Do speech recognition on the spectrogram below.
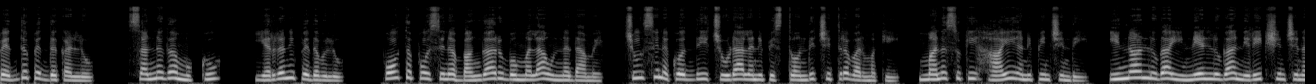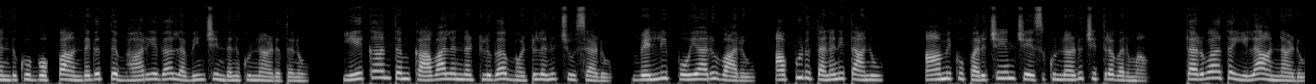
పెద్ద పెద్ద కళ్ళు సన్నగా ముక్కు ఎర్రని పెదవులు పోతపోసిన బంగారు బొమ్మలా ఉన్నదామె. చూసిన కొద్దీ చూడాలనిపిస్తోంది చిత్రవర్మకి. మనసుకి హాయి అనిపించింది. ఇన్నాళ్ళుగా ఇన్నేళ్ళుగా నిరీక్షించినందుకు గొప్ప అందగత్తె భార్యగా లభించిందనుకున్నాడతను. ఏకాంతం కావాలన్నట్లుగా భటులను చూశాడు. వెళ్ళిపోయారు వారు. అప్పుడు తనని తాను ఆమెకు పరిచయం చేసుకున్నాడు చిత్రవర్మ. తర్వాత ఇలా అన్నాడు.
